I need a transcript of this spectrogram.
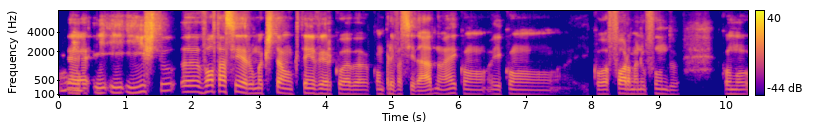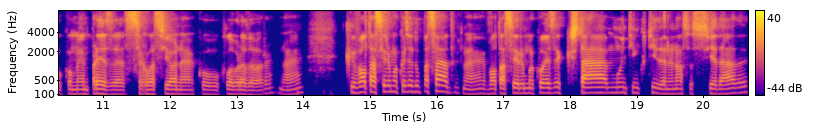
Uh, e, e, isto uh, volta a ser uma questão que tem a ver com a com privacidade, não é? E com, e com, e com a forma, no fundo, como, como a empresa se relaciona com o colaborador, não é? Que volta a ser uma coisa do passado, não é? Volta a ser uma coisa que está muito incutida na nossa sociedade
